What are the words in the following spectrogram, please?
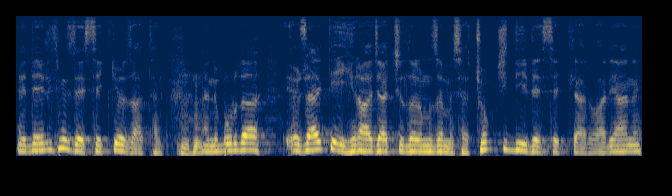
e, devletimiz destekliyor zaten. Hı hı. Hani burada özellikle ihracatçılarımıza mesela çok ciddi destekler var. Yani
